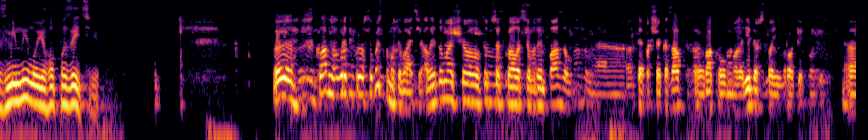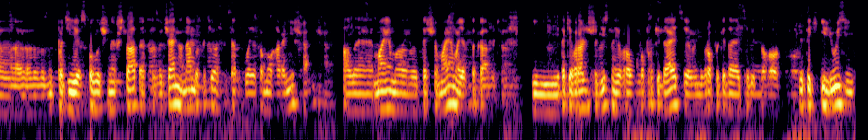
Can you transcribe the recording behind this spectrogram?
змінило його позицію. Е, Складно говорити про особисту мотивацію, але я думаю, що тут все склалося в один пазл. Е, Те, про що я казав, е, вакуум лідерства в Європі, е, події в Сполучених Штатах. Звичайно, нам би хотілося, щоб це було якомога раніше, але маємо те, що маємо, як то кажуть. І таке враження, що дійсно Європа прокидається, Європа кидається від того від тих ілюзій,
